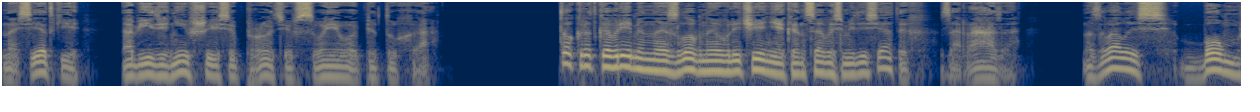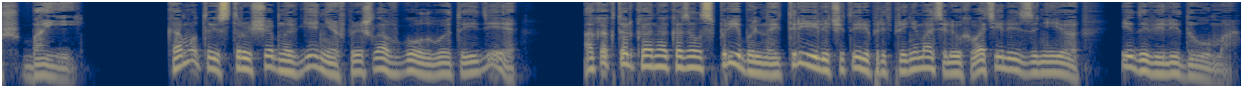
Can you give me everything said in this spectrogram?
Наседки, объединившиеся против своего петуха. То кратковременное злобное увлечение конца 80-х — зараза называлась «Бомж-бои». Кому-то из трущобных гениев пришла в голову эта идея, а как только она оказалась прибыльной, три или четыре предпринимателя ухватились за нее и довели до ума.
